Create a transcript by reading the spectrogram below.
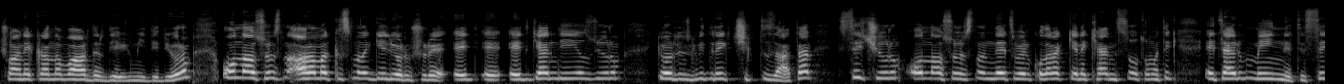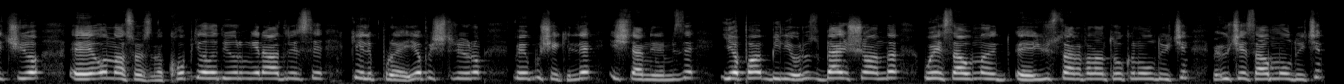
şu an ekranda vardır diye ümit ediyorum. Ondan sonrasında arama kısmına geliyorum. Şuraya ed, e, Edgen diye yazıyorum. Gördüğünüz gibi direkt çıktı zaten. Seçiyorum. Ondan sonrasında network olarak gene kendisi otomatik Ethereum mainnet'i seçiyor. Ee, ondan sonrasında kopyala diyorum yine adresi. Gelip buraya yapıştırıyorum ve bu şekilde işlemlerimizi yapabiliyoruz. Ben şu anda bu hesabımdan e, 100 tane falan token olduğu için ve 3 hesabım olduğu için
